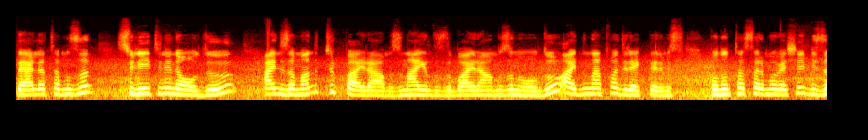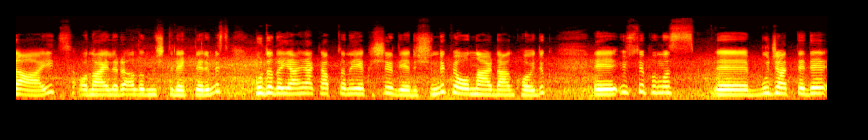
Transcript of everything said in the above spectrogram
değerli atamızın süliyetinin olduğu aynı zamanda Türk bayrağımızın, ay yıldızlı bayrağımızın olduğu aydınlatma direklerimiz. Bunun tasarımı ve şey bize ait. Onayları alınmış direklerimiz. Burada da Yahya Kaptan'a yakışır diye düşündük ve onlardan koyduk. Ee, üst yapımız e, bu caddede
